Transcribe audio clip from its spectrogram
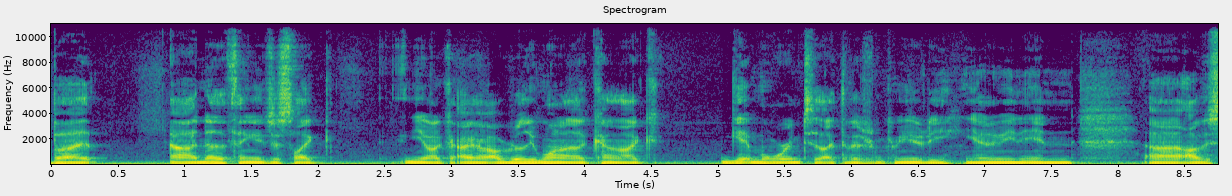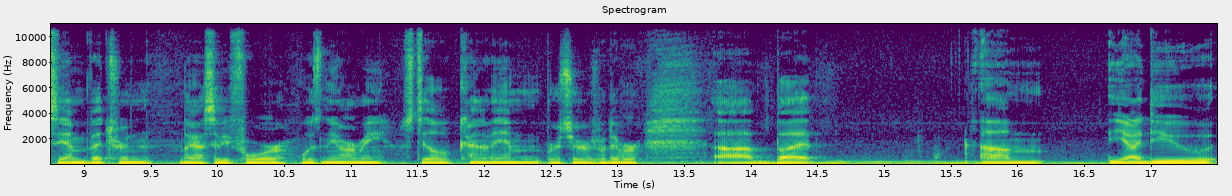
but uh, another thing is just like you know, I, I really want to kind of like get more into like the veteran community. You know what I mean? And uh, obviously, I'm a veteran. Like I said before, was in the army, still kind of am reserves, whatever. Uh, but um, you know, I do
